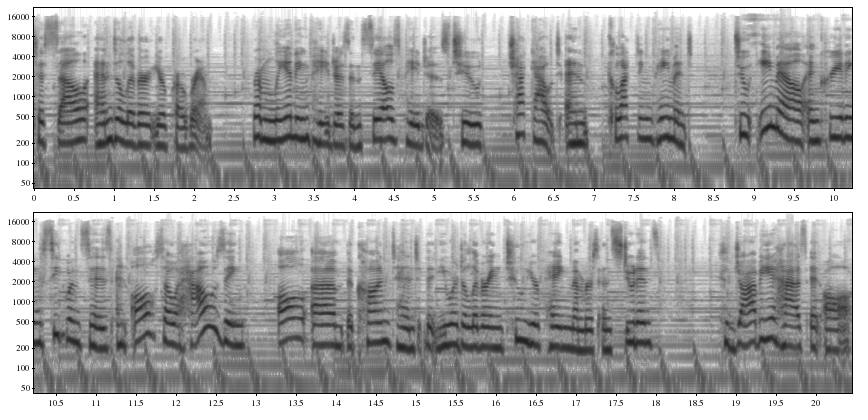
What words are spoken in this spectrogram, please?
to sell and deliver your program. From landing pages and sales pages to checkout and collecting payment to email and creating sequences and also housing all of the content that you are delivering to your paying members and students. Kajabi has it all.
